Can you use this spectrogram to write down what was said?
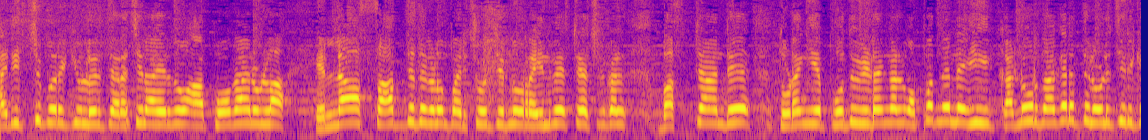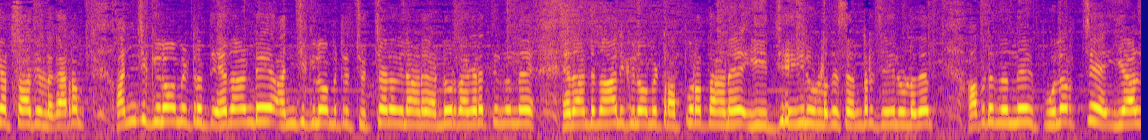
അരിച്ചു പെറുക്കിയുള്ള ഒരു തെരച്ചിലായിരുന്നു. ആ പോകാനുള്ള എല്ലാ സാധ്യതകളും പരിശോധിച്ചിരുന്നു. റെയിൽവേ സ്റ്റേഷനുകൾ ബസ് സ്റ്റാൻഡ് തുടങ്ങിയ പൊതു ഇടങ്ങൾ. ഒപ്പം തന്നെ ഈ കണ്ണൂർ നഗരത്തിൽ ഒളിച്ചിരിക്കാൻ സാധ്യതയുണ്ട്. കാരണം അഞ്ച് കിലോമീറ്റർ ഏതാണ്ട് അഞ്ച് കിലോമീറ്റർ ചുറ്റളവിലാണ് കണ്ണൂർ നഗരത്തിൽ നിന്ന് ഏതാണ്ട് നാല് കിലോമീറ്റർ അപ്പുറത്താണ് ഈ ജയിലുള്ളത് സെൻട്രൽ ജയിലുള്ളത്. അവിടെ നിന്ന് പുലർച്ചെ ഇയാൾ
